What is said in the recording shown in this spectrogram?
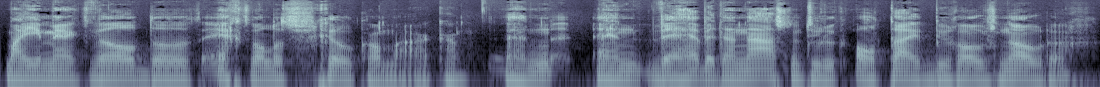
maar je merkt wel dat het echt wel het verschil kan maken. En, en we hebben daarnaast natuurlijk altijd bureaus nodig.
